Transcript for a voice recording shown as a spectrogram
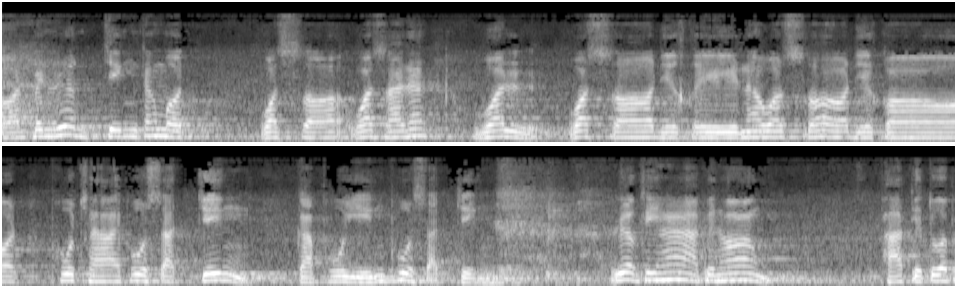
อนเป็นเรื่องจริงทั้งหมดวัสวัสนะวัลวัสดีกีนวัสดีกอดผู้ชายผู้สัตย์จริง กับผู้หญิงผู้สัตย์จริง เรื่องที่ห้าพี่น้องพาติดตัวไป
